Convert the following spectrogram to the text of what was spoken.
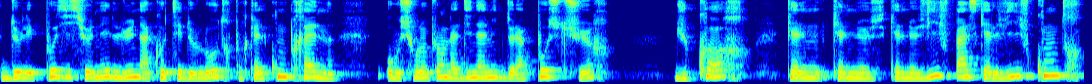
de les positionner l'une à côté de l'autre pour qu'elles comprennent au, sur le plan de la dynamique de la posture, du corps, qu'elles ne, qu'elles ne vivent pas ce qu'elles vivent contre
